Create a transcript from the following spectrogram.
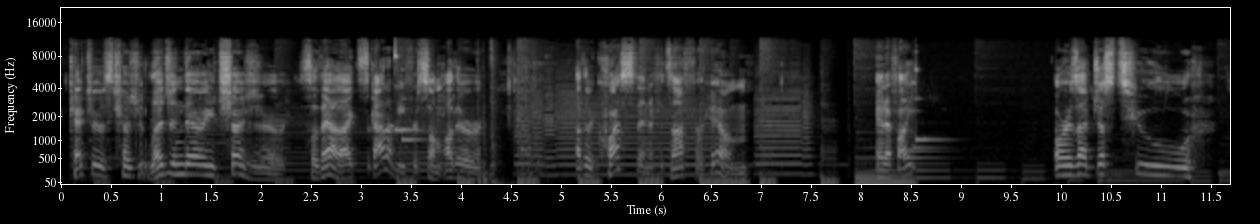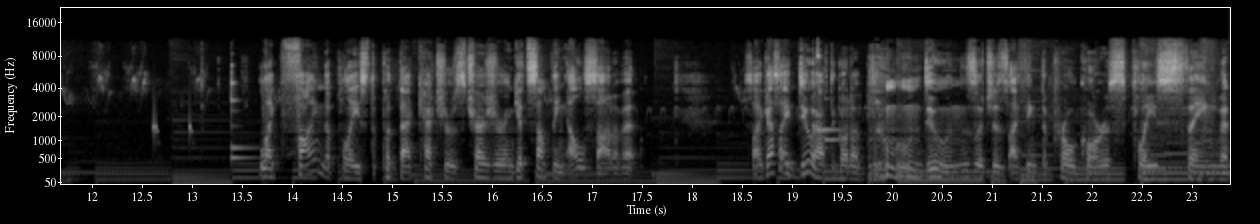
Catcher's treasure, legendary treasure. So that, that's gotta be for some other other quest then, if it's not for him. And if I... Or is that just to... Like, find a place to put that catcher's treasure and get something else out of it? So I guess I do have to go to Blue Moon Dunes, which is, I think, the pro course place thing, but...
